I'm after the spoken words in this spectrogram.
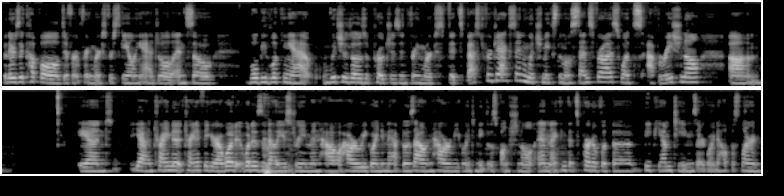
but there's a couple different frameworks for scaling Agile. And so we'll be looking at which of those approaches and frameworks fits best for Jackson, which makes the most sense for us, what's operational. Um, and yeah, trying to trying to figure out what what is the value stream and how how are we going to map those out and how are we going to make those functional. And I think that's part of what the BPM teams are going to help us learn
